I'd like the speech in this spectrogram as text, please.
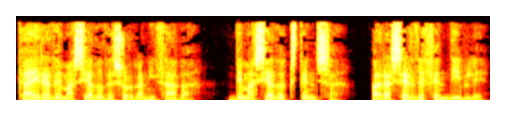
K era demasiado desorganizada, demasiado extensa, para ser defendible,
